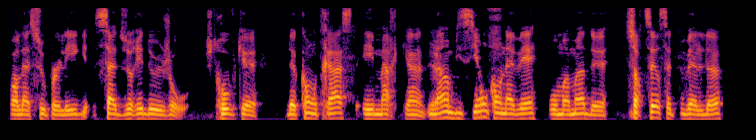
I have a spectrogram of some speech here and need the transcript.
pour la Super League. Ça a duré deux jours. Je trouve que le contraste est marquant. L'ambition qu'on avait au moment de sortir cette nouvelle-là,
